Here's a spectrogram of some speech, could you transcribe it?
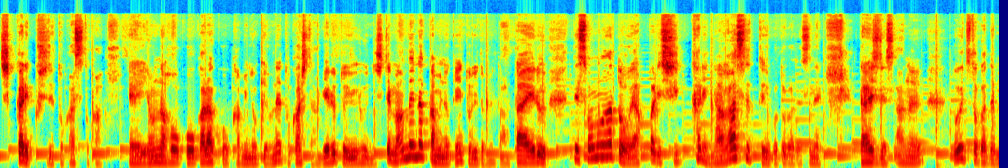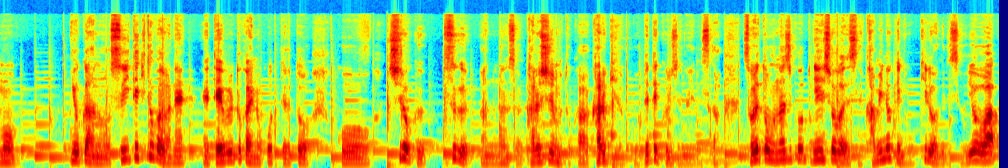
しっかり櫛で溶かすとか、えー、いろんな方向からこう髪の毛をね、溶かしてあげるというふうにして、まんべんなく髪の毛にトリートメントを与ええる。で、その後、やっぱりしっかり流すっていうことがですね、大事です。あの、ドイツとかでも、よくあの水滴とかがね、テーブルとかに残ってると、こう白くすぐあのなんですかカルシウムとかカルキがこう出てくるじゃないですか。それと同じ現象がですね、髪の毛に起きるわけですよ。要は、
